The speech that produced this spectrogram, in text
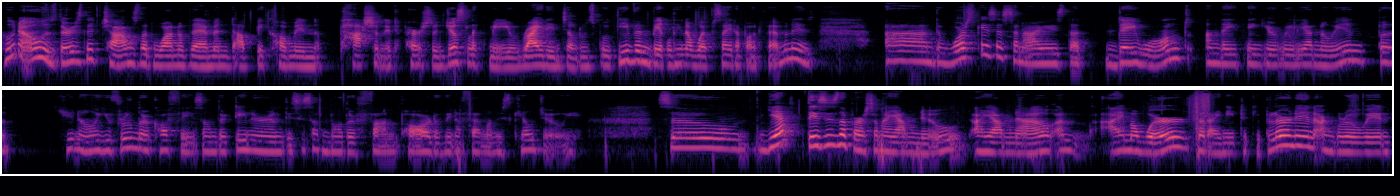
who knows? There's the chance that one of them end up becoming a passionate person, just like me, writing children's book, even building a website about feminism. And the worst case scenario is that they won't and they think you're really annoying, but you know, you've ruined their coffees and their dinner, and this is another fun part of being a feminist killjoy. So yeah, this is the person I am now. I am now, and I'm aware that I need to keep learning and growing.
